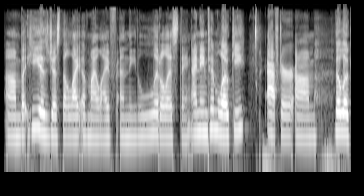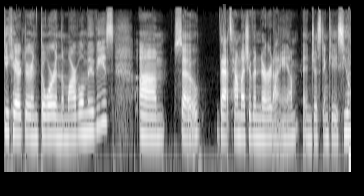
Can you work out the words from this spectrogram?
Um, but he is just the light of my life and the littlest thing. I named him Loki after um, the Loki character in Thor in the Marvel movies. Um, so that's how much of a nerd I am. And just in case you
